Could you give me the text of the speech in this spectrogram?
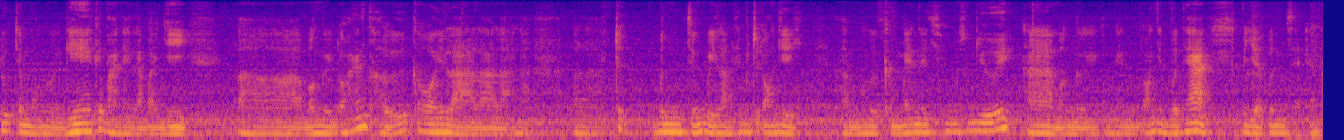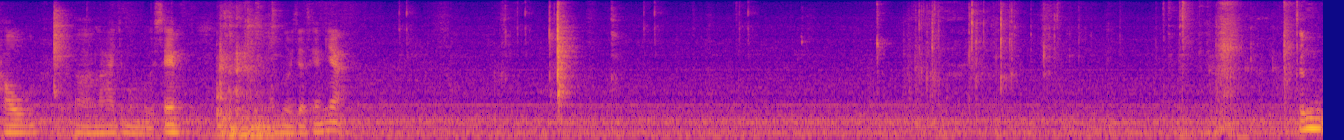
trước cho mọi người nghe cái bài này là bài gì à, mọi người đoán thử coi là là là là, là, trích Vinh chuẩn bị làm thêm trích đoạn gì? À, mọi người comment ở xuống, xuống dưới. À mọi người comment đoán giùm Vinh ha. Bây giờ Vinh sẽ thâu uh, like cho mọi người xem. Mọi người chờ xem nha. Đứng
